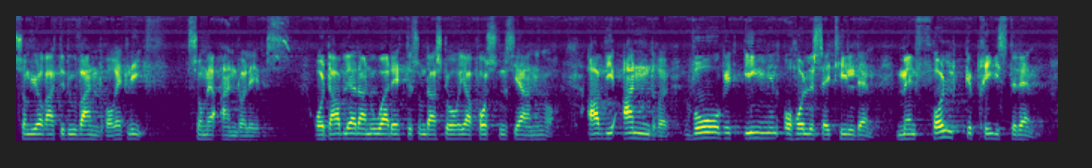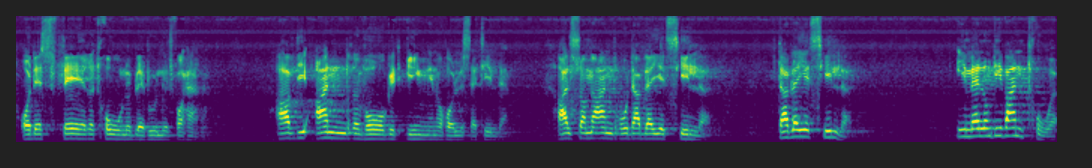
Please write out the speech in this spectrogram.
som gjør at du vandrer et liv som er annerledes. Og da blir det noe av dette som det står i apostelens gjerninger. Av de andre våget ingen å holde seg til dem, men folket priste dem, og dess flere troende ble vunnet for Herren. Av de andre våget ingen å holde seg til dem. Altså med andre ord, det ble et skille. Det ble et skille imellom de vantroe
